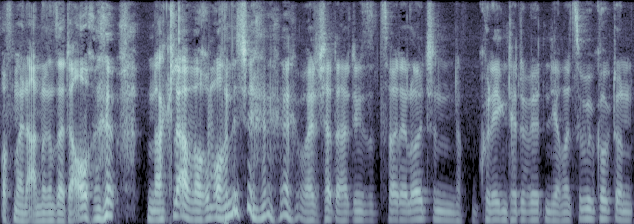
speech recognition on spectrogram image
Auf meiner anderen Seite auch. Na klar, warum auch nicht? weil ich hatte halt diese zwei, drei Leute, hab einen Kollegen tätowiert und die haben halt zugeguckt und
